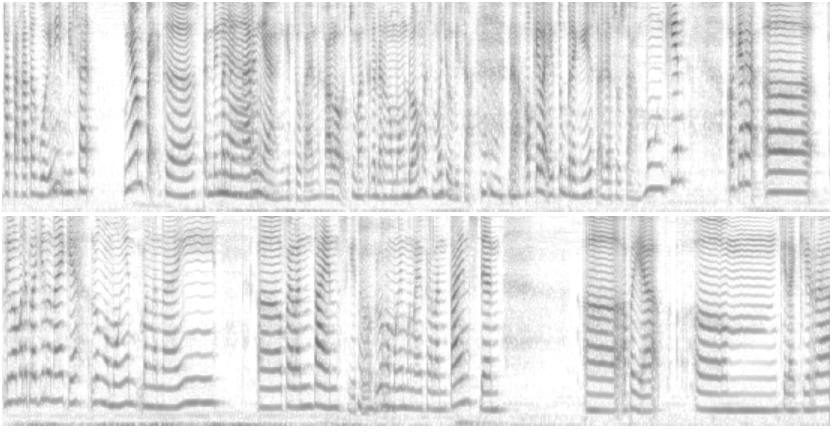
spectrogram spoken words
kata-kata gue ini bisa nyampe ke Pendengar. pendengarnya gitu kan. Kalau cuma sekedar ngomong doang mah semua juga bisa. Mm-mm. nah oke lah itu breaking news agak susah. Mungkin oke Ra, eh, lima menit lagi lu naik ya. Lu ngomongin mengenai eh, Valentines gitu. Lu ngomongin mengenai Valentines dan eh, apa ya em, kira-kira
